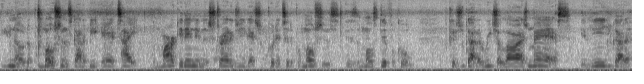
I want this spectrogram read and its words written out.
you know the promotions got to be airtight. The marketing and the strategy that you put into the promotions is the most difficult because you got to reach a large mass, and then you got to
